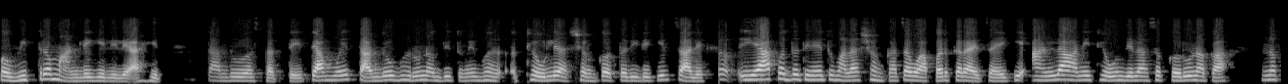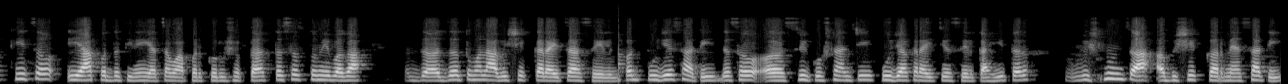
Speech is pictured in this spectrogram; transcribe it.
पवित्र मानले गेलेले आहेत. तांदूळ असतात ते. त्यामुळे तांदूळ भरून अगदी तुम्ही ठेवल्या शंख तरी देखील चालेल. या पद्धतीने तुम्हाला शंखाचा वापर करायचा आहे की आणला आणि ठेवून दिला असं करू नका. नक्कीच या पद्धतीने याचा वापर करू शकता. तसंच तुम्ही बघा जर तुम्हाला अभिषेक करायचा असेल आपण पूजेसाठी जसं श्रीकृष्णांची पूजा करायची असेल काही तर विष्णूंचा अभिषेक करण्यासाठी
